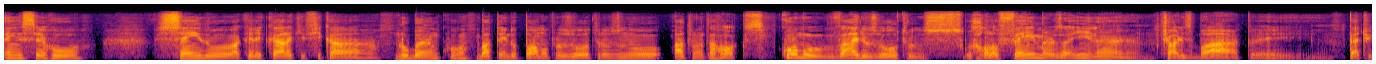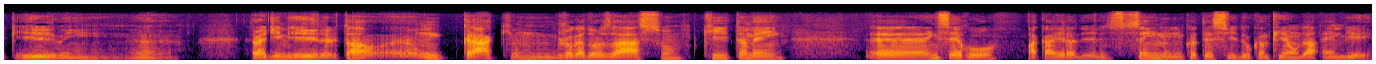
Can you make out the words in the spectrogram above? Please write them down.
encerrou sendo aquele cara que fica no banco batendo palma para os outros no Atlanta Hawks. Como vários outros Hall of Famers aí, né? Charles Barkley, Patrick Ewing, é, Reggie Miller e tal, é um craque, um jogador zaço que também é, encerrou a carreira deles sem nunca ter sido campeão da NBA.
